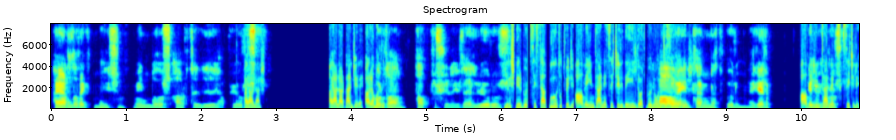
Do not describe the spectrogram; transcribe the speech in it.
Ayarlara gitmek için Windows artı I yapıyoruz. Ayarlar. Ayarlar pencere. Arama. Buradan tab tuşuyla ilerliyoruz. Giriş bir bölüm. Sistem. Bluetooth ve A ve internet seçili değil. 4 bölü 12 A ve internet bölümüne gelip A ve internet seçili.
